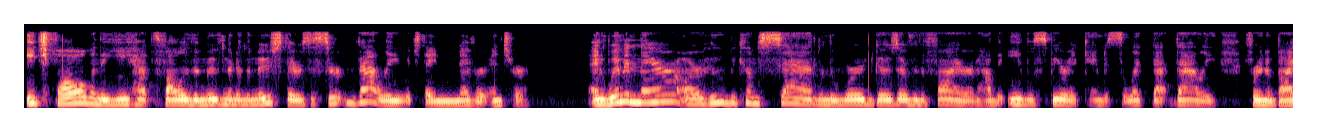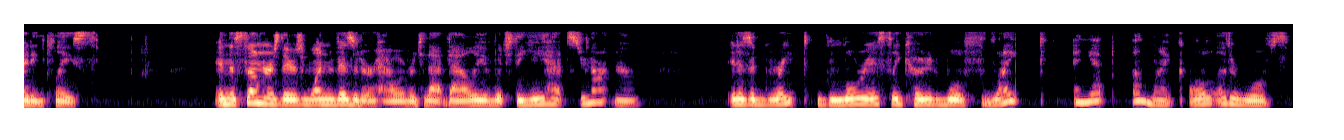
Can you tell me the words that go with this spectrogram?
Each fall, when the Yeehats follow the movement of the moose, there is a certain valley which they never enter. And women there are who become sad when the word goes over the fire of how the evil spirit came to select that valley for an abiding place. In the summers there is one visitor, however, to that valley of which the Yeehats do not know. It is a great, gloriously coated wolf, like and yet unlike all other wolves.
